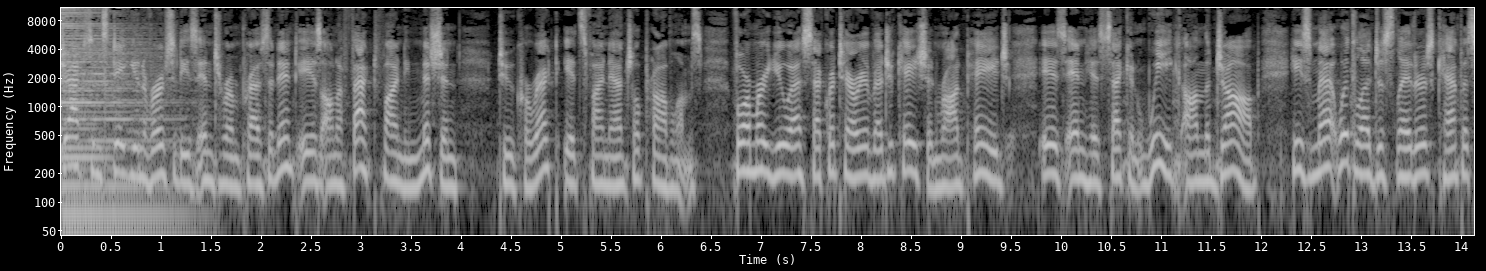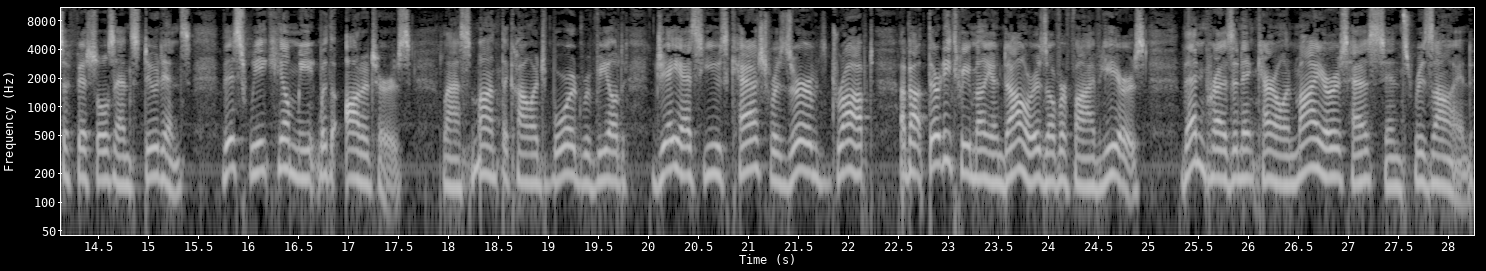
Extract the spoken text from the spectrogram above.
Jackson State University's interim president is on a fact finding mission to correct its financial problems. Former U.S. Secretary of Education Rod Paige is in his second week on the job. He's met with legislators, campus officials, and students. This week, he'll meet with auditors. Last month, the College Board revealed JSU's cash reserves dropped about $33 million over five years. Then President Carolyn Meyers has since resigned.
